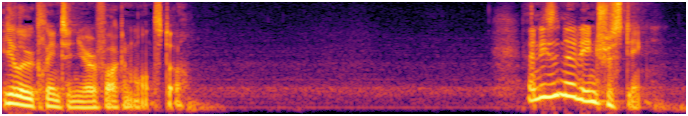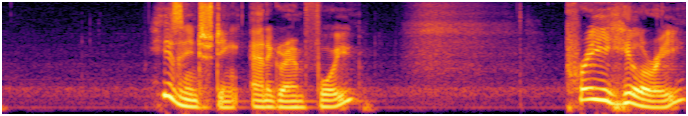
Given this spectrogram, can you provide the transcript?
Hillary Clinton, you're a fucking monster. And isn't it interesting? Here's an interesting anagram for you. Pre Hillary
